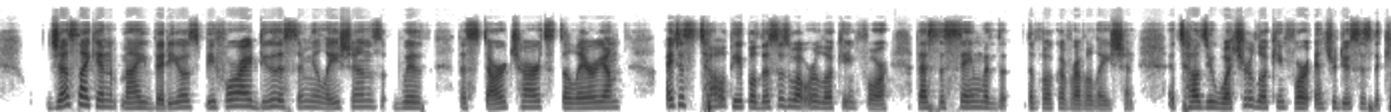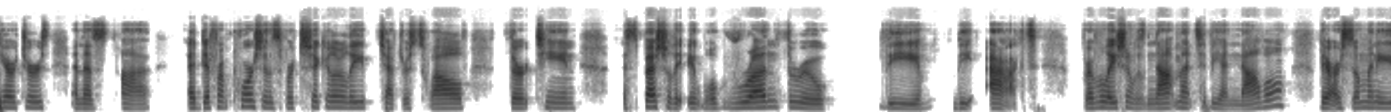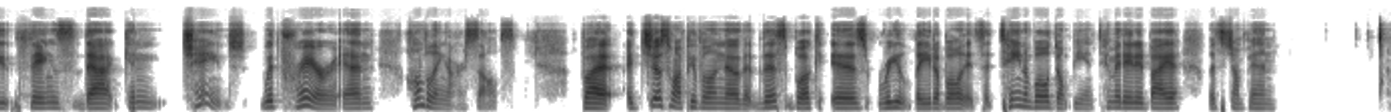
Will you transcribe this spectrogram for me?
just like in my videos, before I do the simulations with the star charts, Stellarium, I just tell people this is what we're looking for. That's the same with the, the book of Revelation. It tells you what you're looking for, introduces the characters, and that's uh, at different portions, particularly chapters 12, 13, especially, it will run through the the act. Revelation was not meant to be a novel. There are so many things that can change with prayer and humbling ourselves. But I just want people to know that this book is relatable, it's attainable. Don't be intimidated by it. Let's jump in.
